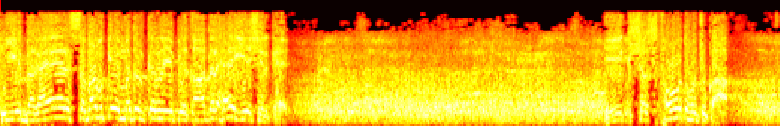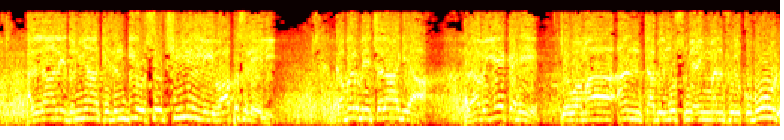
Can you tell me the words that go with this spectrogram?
کہ یہ بغیر سبب کے مدد کرنے پہ قادر ہے، یہ شرک ہے۔ ایک شخص فوت ہو چکا۔ اللہ نے دنیا کی زندگی اس سے چھین لی، واپس لے لی۔ قبر میں چلا گیا۔ رب یہ کہے کہ وہ ماں ان تب مسم فی القبور،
